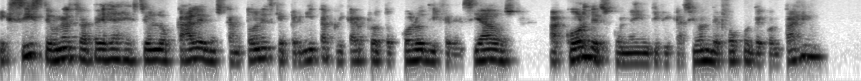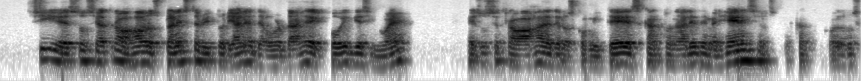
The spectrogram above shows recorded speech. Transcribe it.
¿Existe una estrategia de gestión local en los cantones que permita aplicar protocolos diferenciados acordes con la identificación de focos de contagio? Sí, eso se ha trabajado en los planes territoriales de abordaje del COVID-19. Eso se trabaja desde los comités cantonales de emergencia, los, los,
